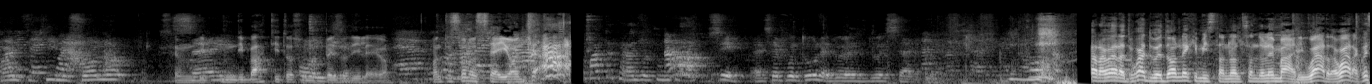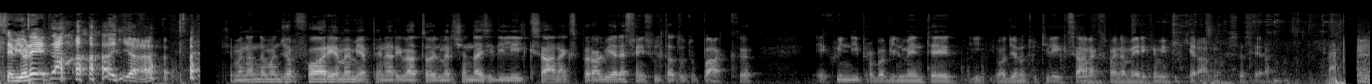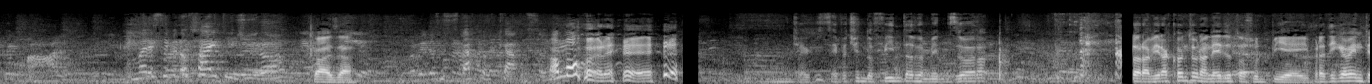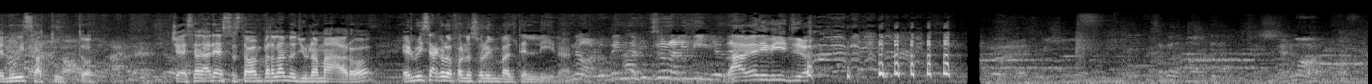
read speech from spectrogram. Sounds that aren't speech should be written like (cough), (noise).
Quanti chili sono? C'è un, di- Sei un dibattito sul once. peso di Leo. Quanto sono 6 once? Ah! 4 che era 2.8. Sì, è 6.1 e 2 2,7. Guarda, guarda, qua due donne che mi stanno alzando le mani. Guarda, guarda, questa è Violeta. (laughs) Yeah. Stiamo andando a mangiare fuori. A me mi è appena arrivato il merchandise di Lil Xanax. Però lui adesso ha insultato Tupac. E quindi probabilmente odiano tutti Lil Xanax. Ma in America mi picchieranno questa sera. Guarda, se me lo fai ti giuro. Cosa? Ti stacco il cazzo. Amore! Cioè, stai facendo finta da mezz'ora. Allora, vi racconto un aneddoto sul PA. Praticamente lui sa tutto. Cioè, adesso stavamo parlando di un amaro e lui sa che lo fanno solo in Valtellina. No, lo vendono ah, solo a Livigno. Dai. Ah, vedi Livigno. Questa cosa È morta. È morta.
